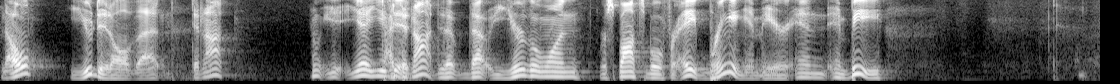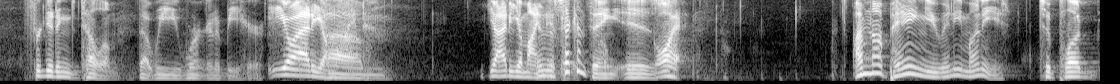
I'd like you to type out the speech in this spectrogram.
no, You did all of that. did not. Yeah, you I did. did not. That, that you're the one responsible for a bringing him here, and and b forgetting to tell him that we weren't going to be here. You're out of your mind. Um, you're out of your mind. And the second thing is. I'm not paying you any money to plug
